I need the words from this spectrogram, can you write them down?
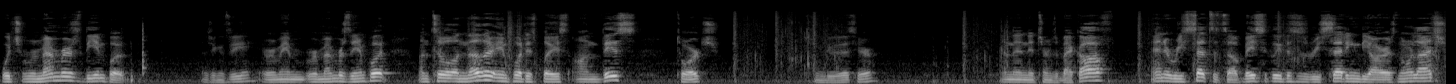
which remembers the input. As you can see, it rem remembers the input until another input is placed on this torch. We can do this here. And then it turns it back off, and it resets itself. Basically, this is resetting the RS NOR latch,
